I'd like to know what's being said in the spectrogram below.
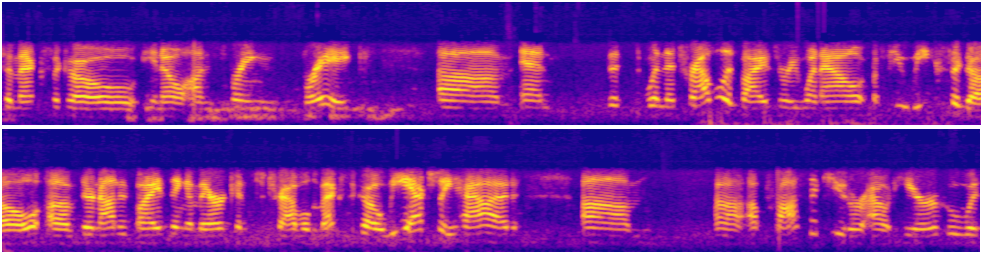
to Mexico, you know, on spring break, um, and the, when the travel advisory went out a few weeks ago, of they're not advising Americans to travel to Mexico. We actually had um, uh, a prosecutor out here who was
